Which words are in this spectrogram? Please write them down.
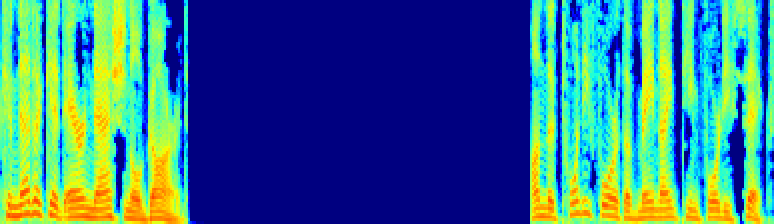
Connecticut Air National Guard On 24 May 1946,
